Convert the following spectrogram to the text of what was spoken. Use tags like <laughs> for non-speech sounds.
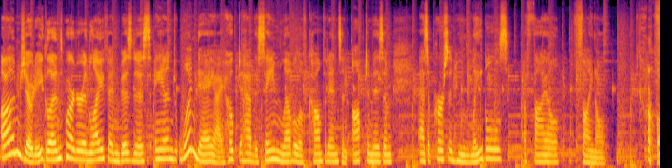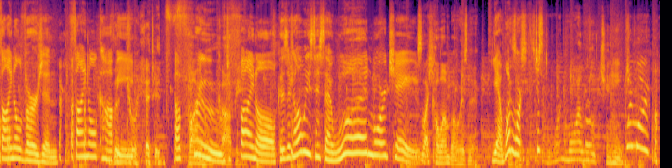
I'm Jodie, Glenn's partner in life and business, and one day I hope to have the same level of confidence and optimism as a person who labels a file final. <laughs> Final version, final copy, approved, final, because there's always just that one more change. It's like Columbo, isn't it? yeah, one It's more, it's just one more little change. one more.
